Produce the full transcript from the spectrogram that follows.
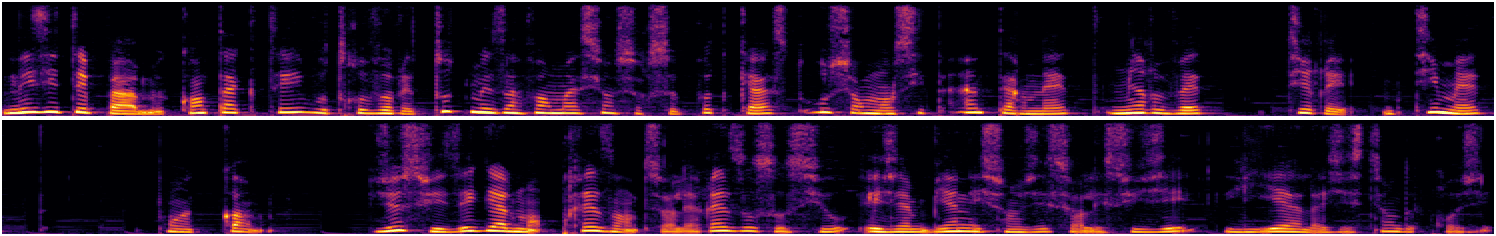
N'hésitez pas à me contacter, vous trouverez toutes mes informations sur ce podcast ou sur mon site internet mirvet-timet.com. Je suis également présente sur les réseaux sociaux et j'aime bien échanger sur les sujets liés à la gestion de projet.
